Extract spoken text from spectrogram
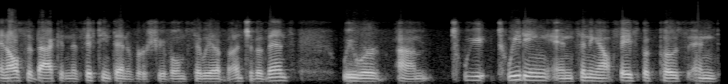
and also back in the 15th anniversary of Olmstead, we had a bunch of events. We were um, tweet, tweeting and sending out Facebook posts and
